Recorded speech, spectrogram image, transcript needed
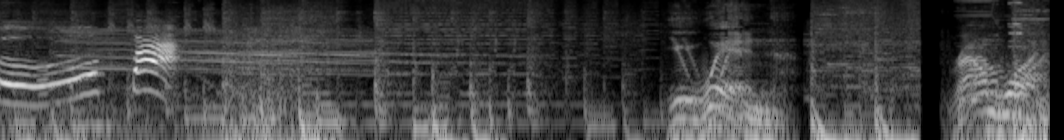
Opa! You win. Round one.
